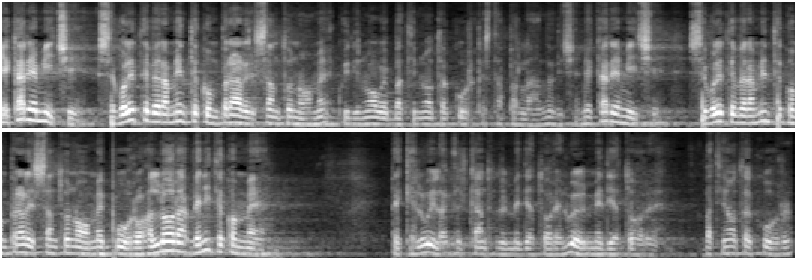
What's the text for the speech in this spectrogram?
Miei cari amici, se volete veramente comprare il santo nome, qui di nuovo è Bhaktivinoda Thakur che sta parlando, dice, miei cari amici, se volete veramente comprare il santo nome puro, allora venite con me, perché lui è il canto del mediatore, lui è il mediatore. Bhaktivinoda Thakur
